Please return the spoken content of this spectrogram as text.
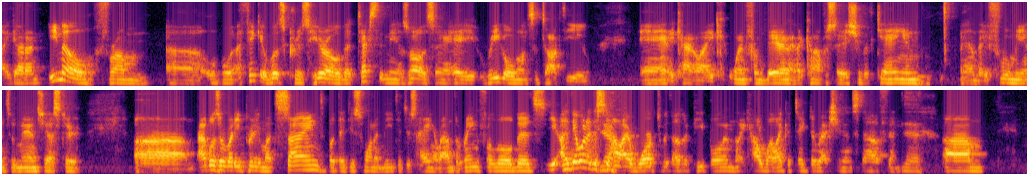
I got an email from uh, I think it was Chris Hero that texted me as well, saying, "Hey, Regal wants to talk to you." And it kind of like went from there. And I had a conversation with Canyon, and they flew me into Manchester. Um, I was already pretty much signed, but they just wanted me to just hang around the ring for a little bit. Yeah, they wanted to see Yeah. how I worked with other people and like how well I could take direction and stuff. And yeah. um,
